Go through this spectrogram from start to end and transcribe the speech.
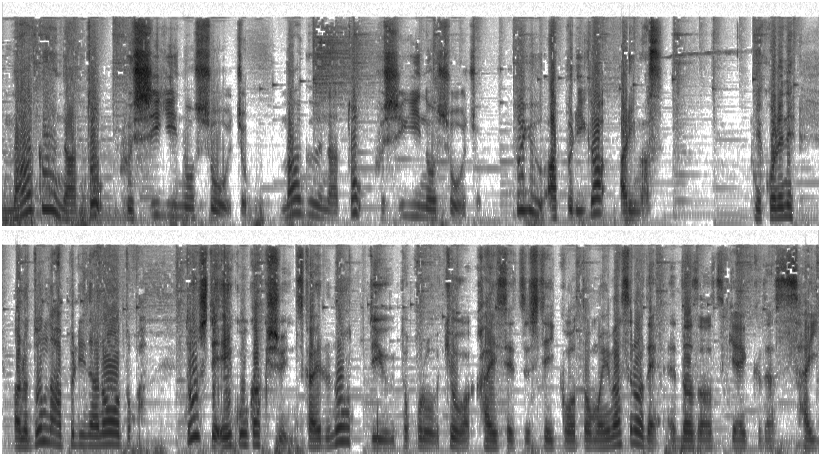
マグナと不思議の少女、マグナと不思議の少女というアプリがあります。で、これね、あの、どんなアプリなのとか、どうして英語学習に使えるのっていうところを今日は解説していこうと思いますので、どうぞお付き合いください。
